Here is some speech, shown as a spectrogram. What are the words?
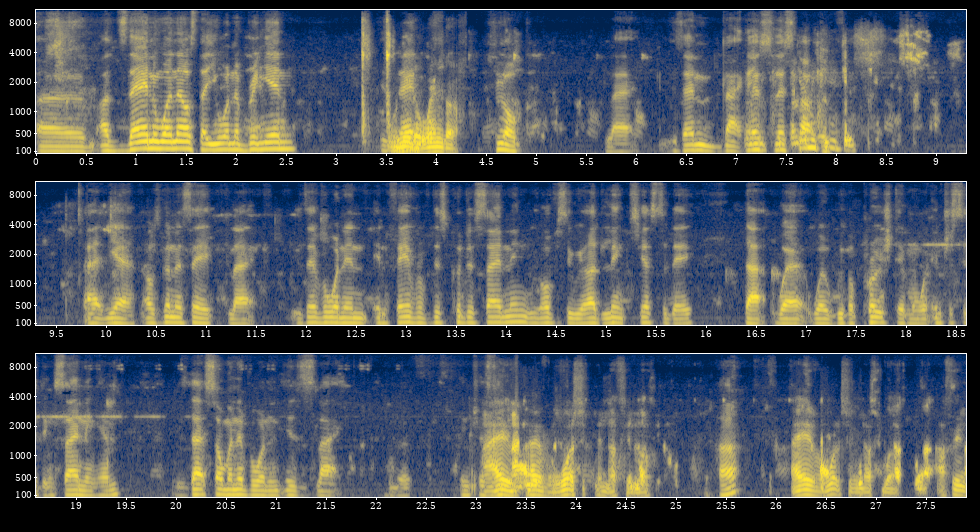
Um, is there anyone else that you want to bring in? Is We need a winger. flog? Like, is then like let's let's Let me start with keep this. uh, yeah, I was gonna say like, is everyone in in favor of this Kudus signing? We, obviously, we heard links yesterday that where where we've approached him and we're interested in signing him? Is that someone everyone is like you know, interested? I in? haven't, I haven't watched enough enough. Huh? I haven't watched enough, but I think.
